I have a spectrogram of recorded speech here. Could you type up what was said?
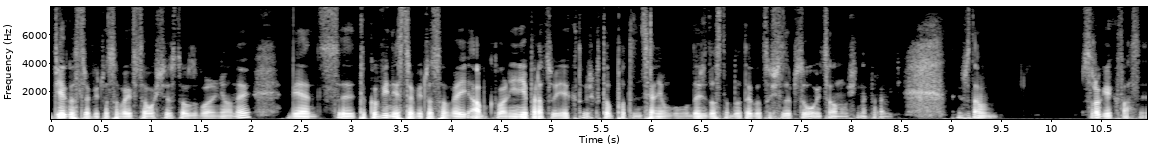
w jego strefie czasowej w całości został zwolniony, więc tylko w innej strefie czasowej aktualnie nie pracuje ktoś, kto potencjalnie mógł mu dać dostęp do tego, co się zepsuło i co on musi naprawić. Także tam srogie kwasy.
